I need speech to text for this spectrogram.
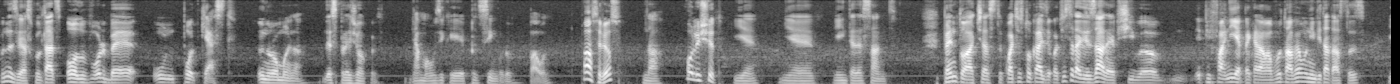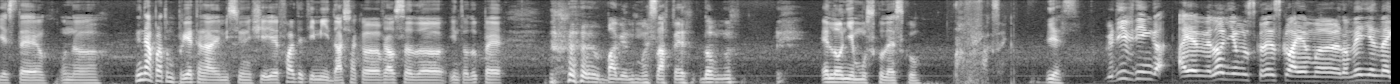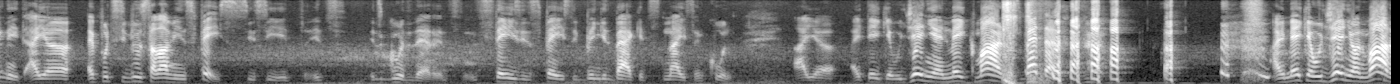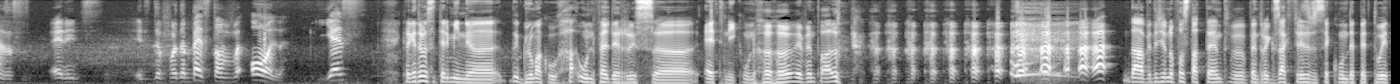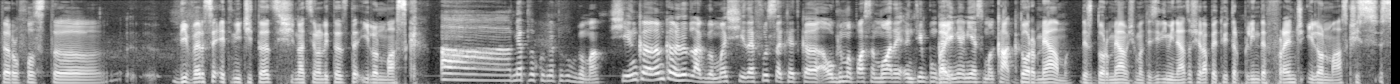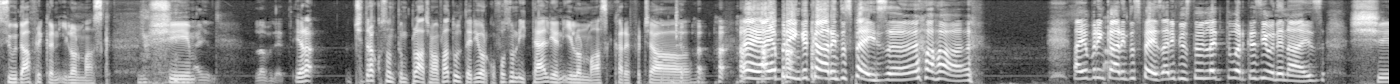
Bună ziua, ascultați All Vorbe, un podcast în română despre jocuri. Am auzit că e singurul, Paul. Ah, serios? Da, Holy shit. e, e, e interesant. Pentru această, cu această ocazie, cu această realizare și uh, epifanie pe care am avut avem un invitat astăzi. Este un... Uh, nu neapărat un prieten al emisiunii și e foarte timid, așa că vreau să-l uh, introduc pe... Bag în măsa pe domnul Elonie Musculescu. Oh, for fuck's sake. Yes. Good evening, I am Melania Musculescu, I am a Romanian magnet. I uh, I put Sibiu Salami in space. You see, it, it's it's good there. It's, it stays in space. They bring it back. It's nice and cool. I uh, I take Eugenia and make Mars better. I make Eugenia on Mars, and it's it's the for the best of all. Yes. Cred că trebuie să termin uh, gluma cu ha- un fel de râs uh, etnic, un hă eventual. da, pentru cine nu a fost atent, uh, pentru exact 30 de secunde pe Twitter au fost uh, diverse etnicități și naționalități de Elon Musk. Ah, mi-a plăcut, mi-a plăcut gluma Și încă, încă râd la glumă și refuz să cred că o glumă poate să moare în timpul în Băi, care mie mie să mă cac Dormeam, deci dormeam și m-am trezit dimineața și era pe Twitter plin de French Elon Musk și South African Elon Musk. și I loved it era ce dracu s-a întâmplat și am aflat ulterior că a fost un Italian Elon Musk care făcea Hey, I bring a car into space! Uh, haha. I bring car into space, I refuse to let workers unionize. Și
